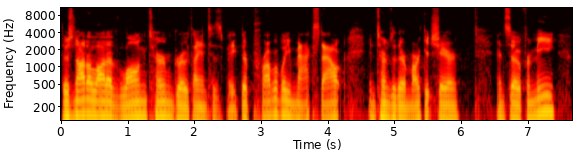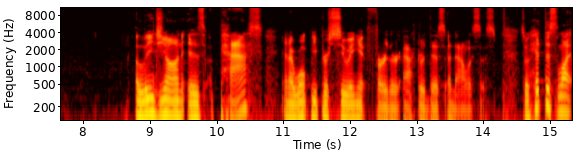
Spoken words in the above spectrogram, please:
there's not a lot of long term growth I anticipate. They're probably maxed out in terms of their market share. And so, for me, Allegion is a pass, and I won't be pursuing it further after this analysis. So hit this like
